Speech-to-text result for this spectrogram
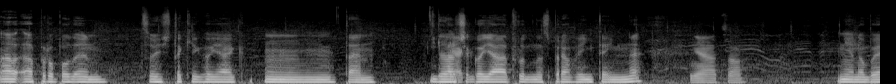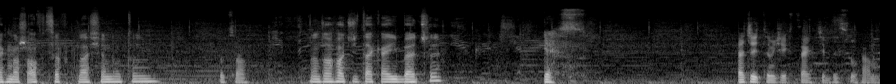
a, a propos ten, coś takiego jak mm, ten Dlaczego ja, trudne sprawy i te inne? Nie, a co? Nie no, bo jak masz owce w klasie, no to To co? no to chodzi taka i beczy. Jest. Raczej to mi się chce, jak ciebie słucham.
